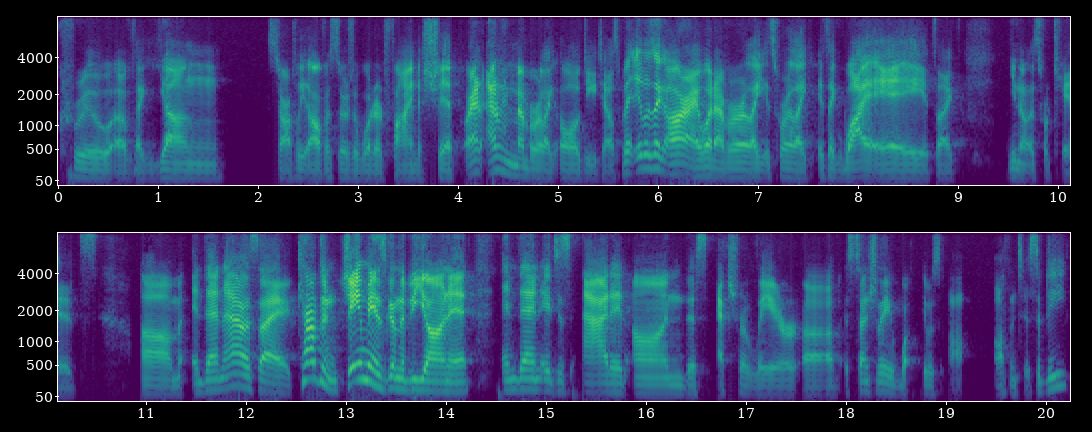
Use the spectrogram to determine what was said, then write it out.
crew of like young Starfleet officers or whatever find a ship. Or I, I don't remember like all details, but it was like all right, whatever. Like it's for like it's like YA. It's like you know it's for kids. Um, and then I was like, Captain Janeway is going to be on it, and then it just added on this extra layer of essentially what it was authenticity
